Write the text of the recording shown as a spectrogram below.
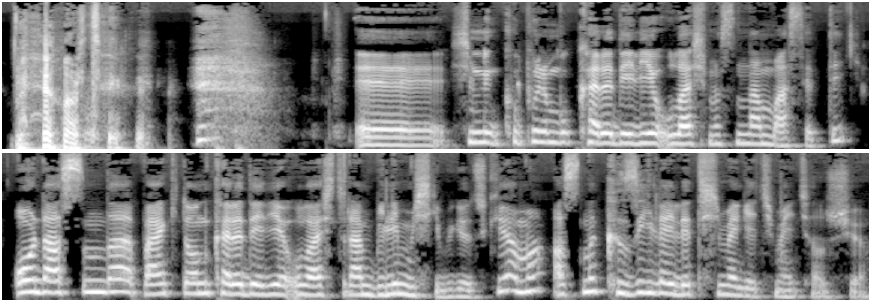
artık. Ee, şimdi Cooper'ın bu kara deliğe ulaşmasından bahsettik. Orada aslında belki de onu kara deliğe ulaştıran bilinmiş gibi gözüküyor ama aslında kızıyla iletişime geçmeye çalışıyor.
